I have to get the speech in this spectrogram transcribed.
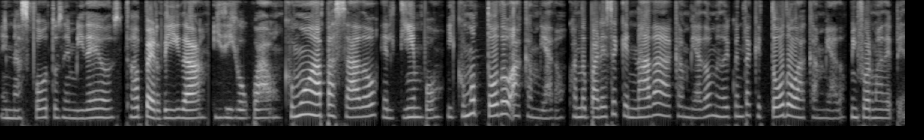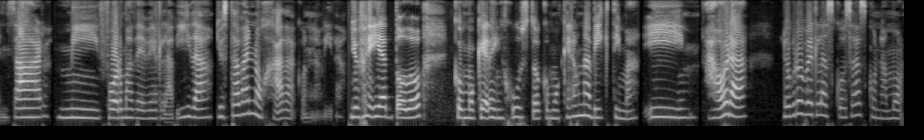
en las fotos, en videos, toda perdida y digo, wow, ¿cómo ha pasado el tiempo y cómo todo ha cambiado? Cuando parece que nada ha cambiado, me doy cuenta que todo ha cambiado. Mi forma de pensar, mi forma de ver la vida. Yo estaba enojada con la vida. Yo veía todo como que era injusto, como que era una víctima. Y ahora logro ver las cosas con amor.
